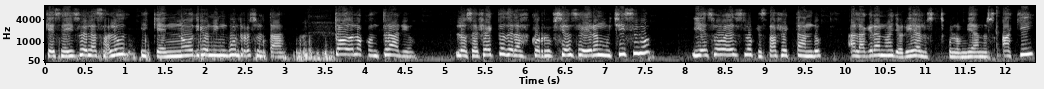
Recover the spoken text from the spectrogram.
que se hizo de la salud y que no dio ningún resultado. Todo lo contrario, los efectos de la corrupción se vieron muchísimo y eso es lo que está afectando a la gran mayoría de los colombianos. Aquí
